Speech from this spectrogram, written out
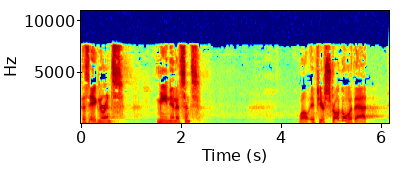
Does ignorance mean innocence? Well, if you struggle with that,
